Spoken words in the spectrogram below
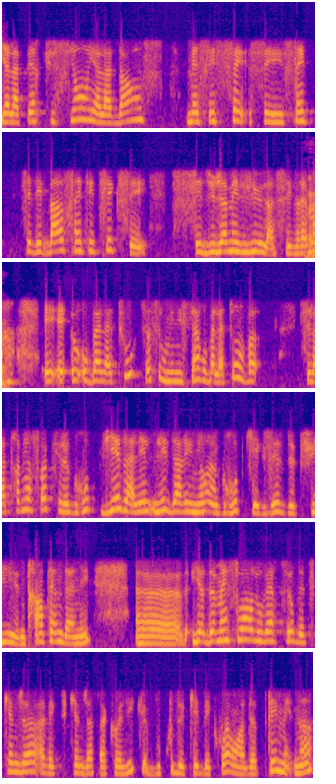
Il y a la percussion, il y a la danse, mais c'est des bases synthétiques. C'est c'est du jamais vu là. C'est vraiment. Et, et au Balatou, ça c'est au ministère. Au Balatou, on va. C'est la première fois que le groupe vient de l'île de la Réunion, un groupe qui existe depuis une trentaine d'années. Euh, il y a demain soir l'ouverture de Tikenja avec Tikenja Fakoli, que beaucoup de Québécois ont adopté maintenant.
